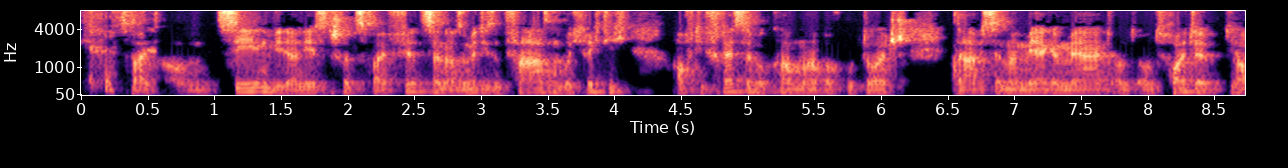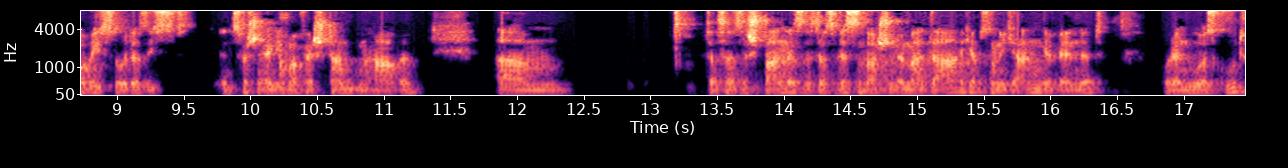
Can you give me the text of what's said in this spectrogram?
2010, wieder nächsten Schritt 2014, also mit diesen Phasen, wo ich richtig auf die Fresse bekommen habe, auf gut Deutsch, da habe ich es immer mehr gemerkt und, und heute glaube ich so, dass ich es inzwischen endlich mal verstanden habe. Ähm, das heißt, das Spannende ist, das Wissen war schon immer da, ich habe es noch nicht angewendet oder nur ist gut.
